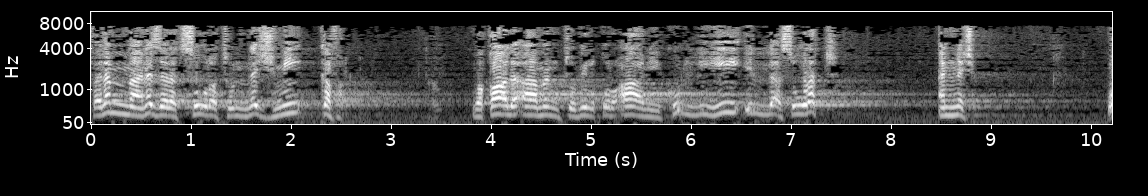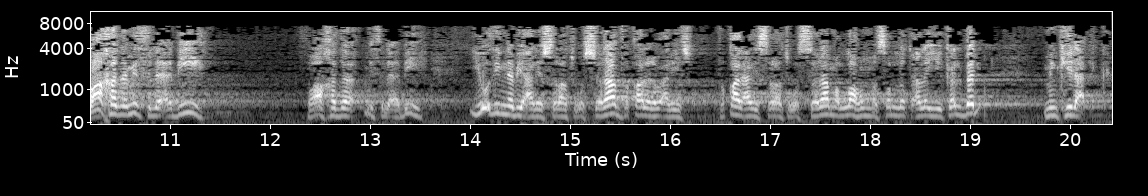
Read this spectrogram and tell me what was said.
فلما نزلت سورة النجم كفر. وقال آمنت بالقرآن كله إلا سورة النجم. وأخذ مثل أبيه وأخذ مثل أبيه. يؤذي النبي عليه الصلاة والسلام فقال له عليه فقال عليه الصلاة والسلام اللهم سلط عليه كلبا من كلابك.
